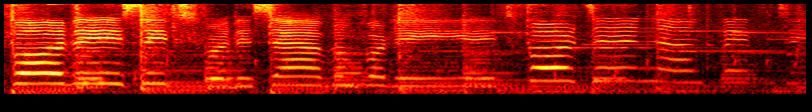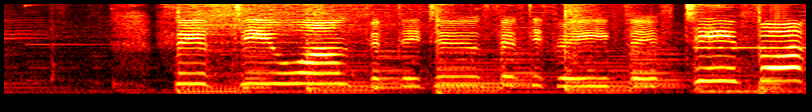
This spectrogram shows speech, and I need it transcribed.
46, 47, 48, 49, 50, 51, 52, 53, 54,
